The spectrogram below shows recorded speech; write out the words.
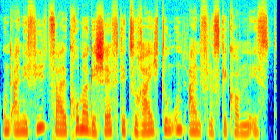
und eine Vielzahl krummer Geschäfte zu Reichtum und Einfluss gekommen ist.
